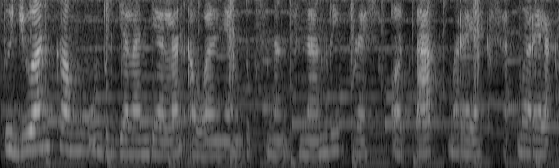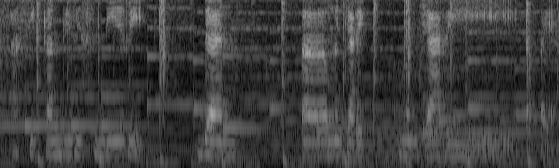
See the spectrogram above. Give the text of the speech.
tujuan kamu untuk jalan-jalan awalnya untuk senang-senang, refresh otak, merelaksa, merelaksasikan diri sendiri dan uh, mencari mencari apa ya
